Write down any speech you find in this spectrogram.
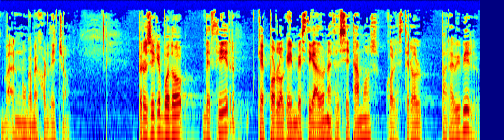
¿vale? Nunca mejor dicho. Pero sí que puedo decir que por lo que he investigado necesitamos colesterol para vivir,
